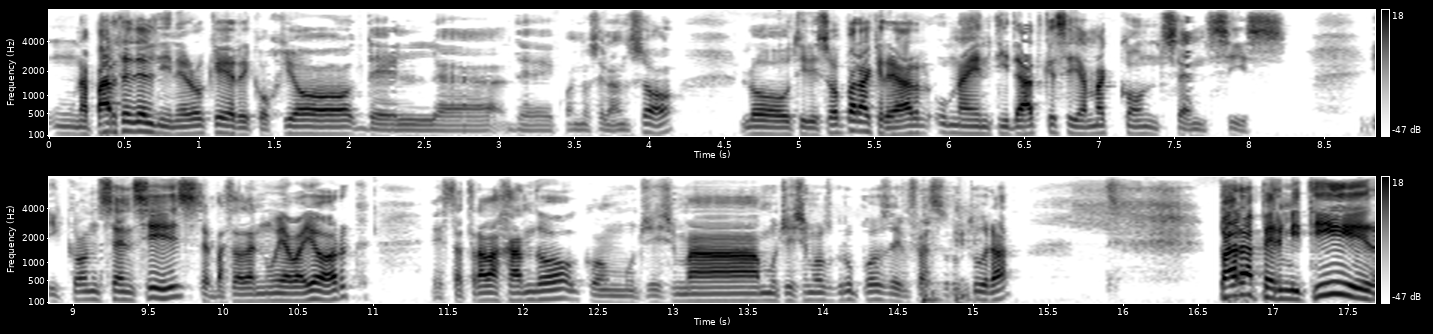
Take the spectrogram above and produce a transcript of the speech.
una parte del dinero que recogió del, eh, cuando se lanzó, lo utilizó para crear una entidad que se llama Consensus. Y Consensus, basada en Nueva York, está trabajando con muchísima, muchísimos grupos de infraestructura para permitir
